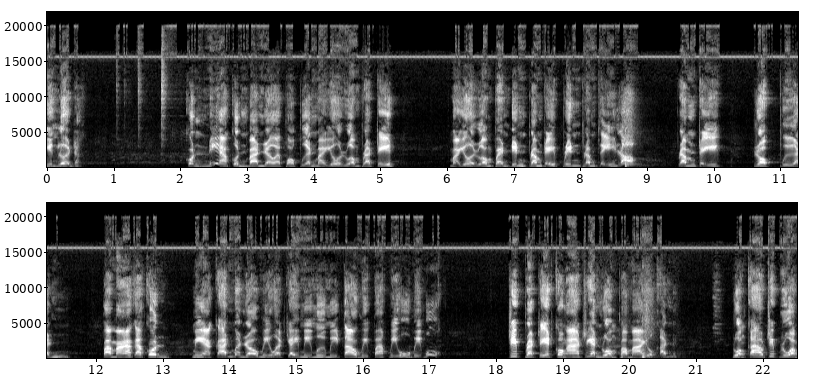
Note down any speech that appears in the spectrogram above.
ยิงเลยนะคนเนี้ยคนบ้านเราไอ้ปอเปือนมาโยรวมประเทศมาโยรวมแผ่นดินปรำตีปรินปรำตีลอกปรำตีรบเปือนปาหมากับคนมีอาการเหมือนเรามีหัวใจมีมือมีเตามีปากมีหูมีมุกทิปประเทศของอาเซียนรวมปาหมาอยู่กันรวมก้าวทิปรวม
